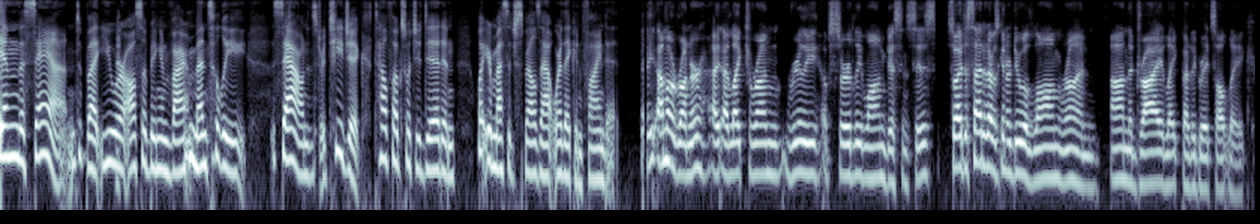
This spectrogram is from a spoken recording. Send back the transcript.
in the sand, but you were also being environmentally sound and strategic. Tell folks what you did and what your message spells out where they can find it. I'm a runner. I, I, like to run really absurdly long distances. So I decided I was going to do a long run on the dry lake bed of the Great Salt Lake.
